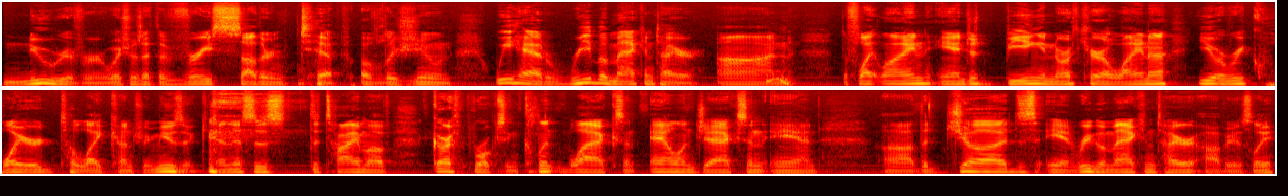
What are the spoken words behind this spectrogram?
New River, which was at the very southern tip of Lejeune. We had Reba McEntire on the flight line, and just being in North Carolina, you are required to like country music. And this is the time of Garth Brooks and Clint Blacks and Alan Jackson and uh, the Judds and Reba McEntire, obviously,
